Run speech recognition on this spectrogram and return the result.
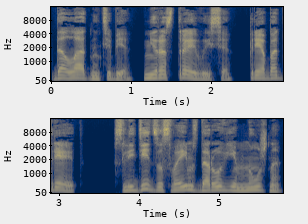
Да ладно тебе, не расстраивайся, приободряет. Следить за своим здоровьем нужно.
